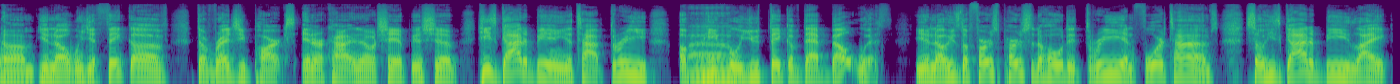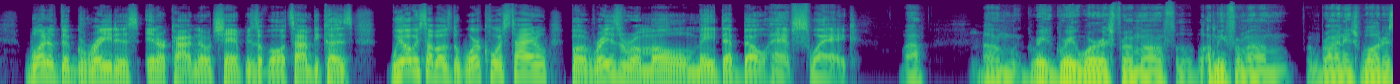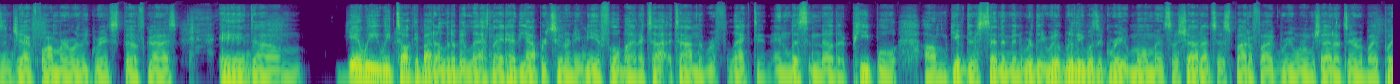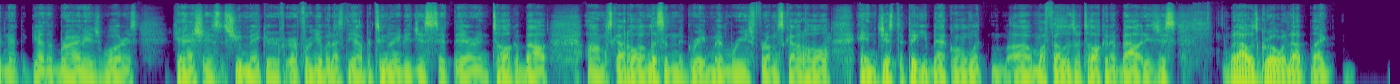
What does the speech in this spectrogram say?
Um, you know, when you think of the Reggie Parks Intercontinental Championship, he's got to be in your top three of Wow. people you think of that belt with. You know, he's the first person to hold it three and four times. So he's got to be like one of the greatest intercontinental champions of all time because we always talk about it was the workhorse title, but Razor Ramon made that belt have swag. Wow. Um, great, great words from uh, I mean, from um, from Brian H. Waters and Jack Farmer. Really great stuff, guys. And um, yeah, we we talked about it a little bit last night. Had the opportunity, me and Flobo had a time to reflect and, and listen to other people um, give their sentiment. Really, re- really was a great moment. So shout out to Spotify Green Room. Shout out to everybody putting that together. Brian H. Waters, Cassius Shoemaker for, for giving us the opportunity to just sit there and talk about um, Scott Hall and listen to great memories from Scott Hall. And just to piggyback on what uh, my fellas are talking about, is just when I was growing up, like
